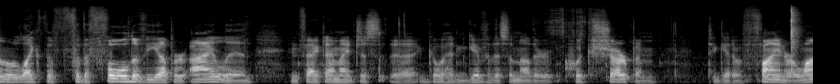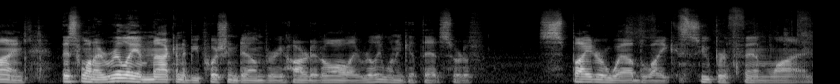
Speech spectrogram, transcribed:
of like the for the fold of the upper eyelid, in fact I might just uh, go ahead and give this another quick sharpen to get a finer line. This one I really am not going to be pushing down very hard at all. I really want to get that sort of spider web like super thin line.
